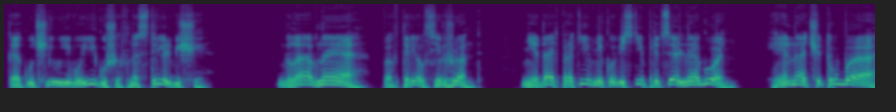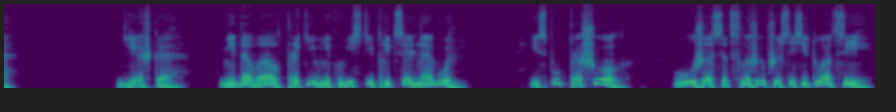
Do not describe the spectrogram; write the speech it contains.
как учил его Игушев на стрельбище. «Главное», — повторял сержант, — «не дать противнику вести прицельный огонь, иначе труба». Гешка не давал противнику вести прицельный огонь. Испуг прошел, ужас от сложившейся ситуации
